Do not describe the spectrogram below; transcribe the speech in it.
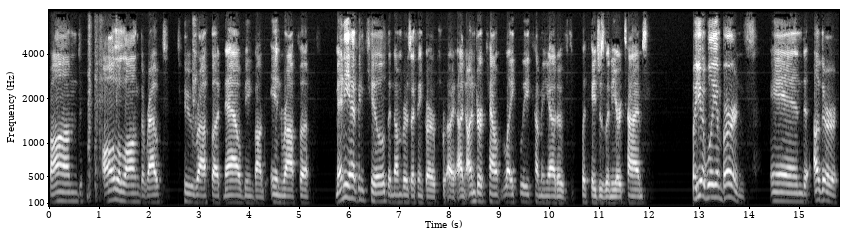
bombed all along the route to Rafah, now being bombed in Rafah. Many have been killed. The numbers, I think, are uh, an undercount likely coming out of the pages of the New York Times. But you have William Burns and other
